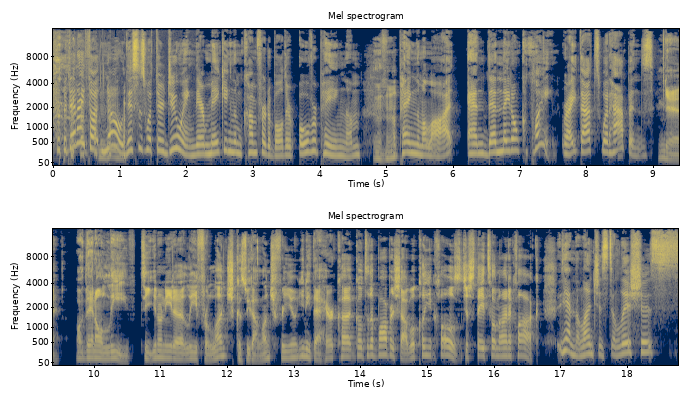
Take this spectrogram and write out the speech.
but then I thought, no, this is what they're doing. They're making them comfortable. They're overpaying them Mhm. or paying them a lot. And then they don't complain, right? That's what happens. Yeah. Or they don't leave. See, you don't need to leave for lunch because we got lunch for you. You need that haircut. Go to the barber shop. We'll clean your clothes. Just stay till nine o'clock. Yeah. And the lunch is delicious.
